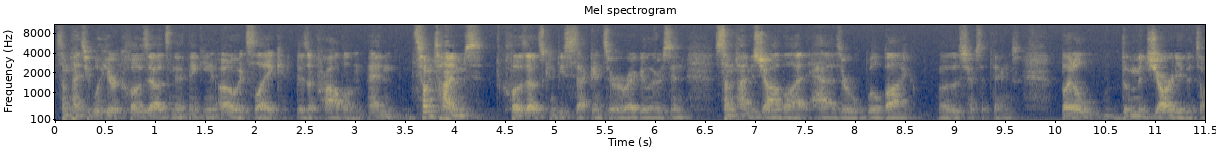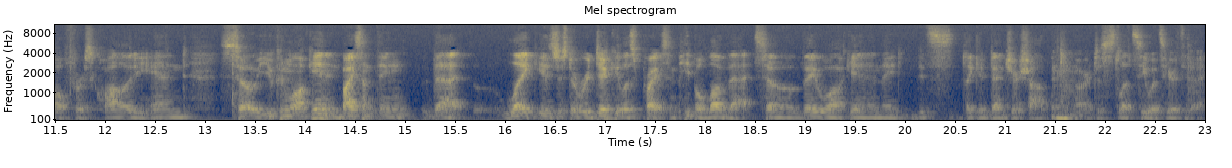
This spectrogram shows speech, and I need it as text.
sometimes people hear closeouts and they're thinking, oh, it's like there's a problem. And sometimes closeouts can be seconds or irregulars, and sometimes JobLot has or will buy those types of things. But a, the majority of it's all first quality, and so you can walk in and buy something that like is just a ridiculous price, and people love that. So they walk in and they it's like adventure shopping, Mm-hmm. or just let's see what's here today.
